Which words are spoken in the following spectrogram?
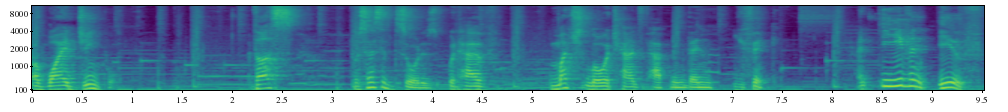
a wide gene pool. Thus, recessive disorders would have a much lower chance of happening than you think. And even if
